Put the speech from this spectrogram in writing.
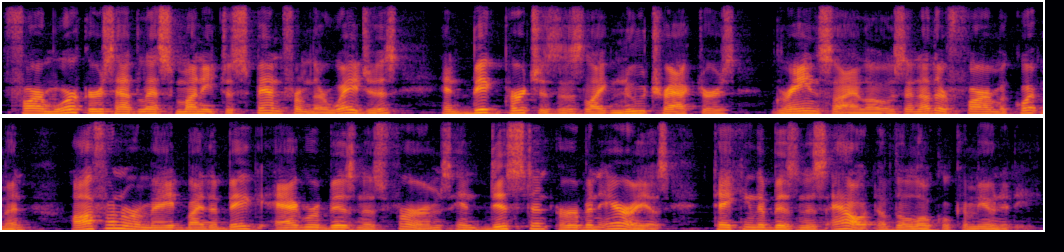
Farm workers had less money to spend from their wages, and big purchases like new tractors, grain silos, and other farm equipment often were made by the big agribusiness firms in distant urban areas, taking the business out of the local community.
